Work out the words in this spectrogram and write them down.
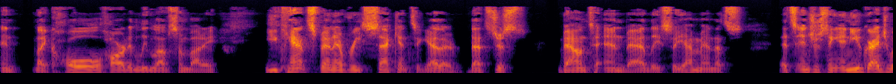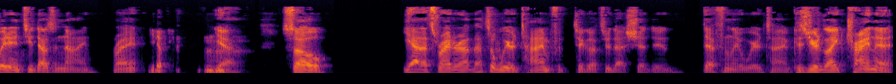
and like wholeheartedly love somebody, you can't spend every second together. That's just bound to end badly. So yeah, man, that's it's interesting. And you graduated in 2009, right? Mhm. Yeah. So, yeah, that's right around. That's a weird time for, to go through that shit, dude. Definitely a weird time because you're like trying to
